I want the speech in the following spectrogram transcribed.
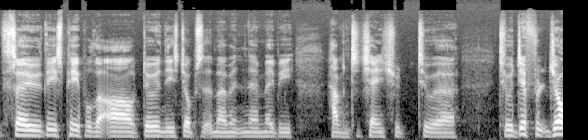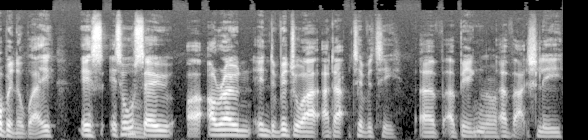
So these people that are doing these jobs at the moment, and then maybe having to change to, to a to a different job in a way, is is Hmm. also our, our own individual adaptivity of, of being Yeah. of actually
